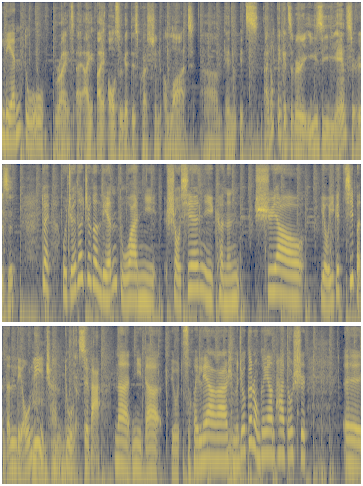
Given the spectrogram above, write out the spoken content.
连读。 Right. I, I, I also get this question a lot. Um, and it's I don't think it's a very easy answer, is it? 对，我觉得这个连读啊，你首先你可能需要 有一个基本的流利程度，嗯 yes 对吧？那你的比如词汇量啊，什么就各种各样，它都是呃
